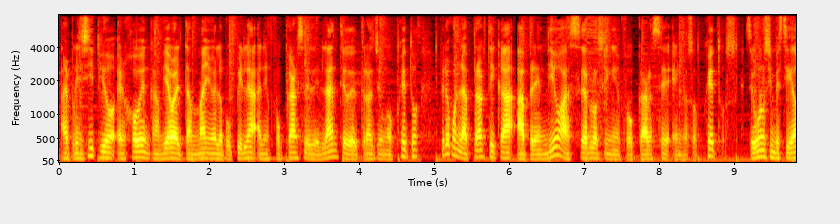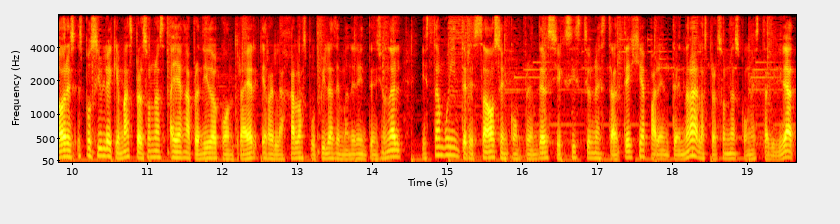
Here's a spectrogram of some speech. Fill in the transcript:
Al principio, el joven cambiaba el tamaño de la pupila al enfocarse delante o detrás de un objeto, pero con la práctica aprendió a hacerlo sin enfocarse en los objetos. Según los investigadores, es posible que más personas hayan aprendido a contraer y relajar las pupilas de manera intencional y están muy interesados en comprender si existe una estrategia para entrenar a las personas con esta habilidad,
